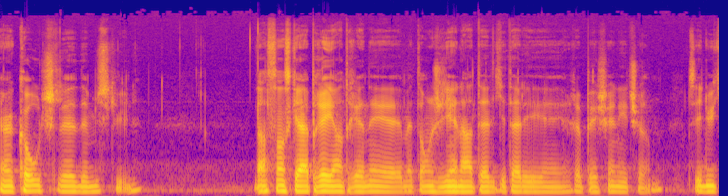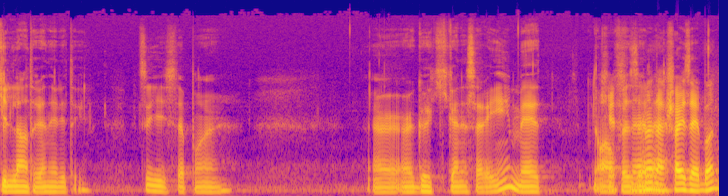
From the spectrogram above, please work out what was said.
un coach là, de muscu. là. Dans le sens qu'après, il entraînait, mettons, Julien Nantel qui est allé repêcher un chums. C'est lui qui l'entraînait l'été. Tu sais, c'était pas un, un, un gars qui connaissait rien, mais on Ok, faisait la... la chaise est bonne.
